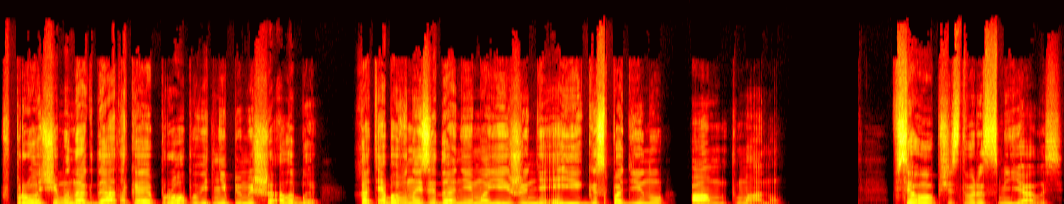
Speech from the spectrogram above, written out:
Впрочем, иногда такая проповедь не помешала бы, хотя бы в назидание моей жене и господину Амтману». Все общество рассмеялось.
